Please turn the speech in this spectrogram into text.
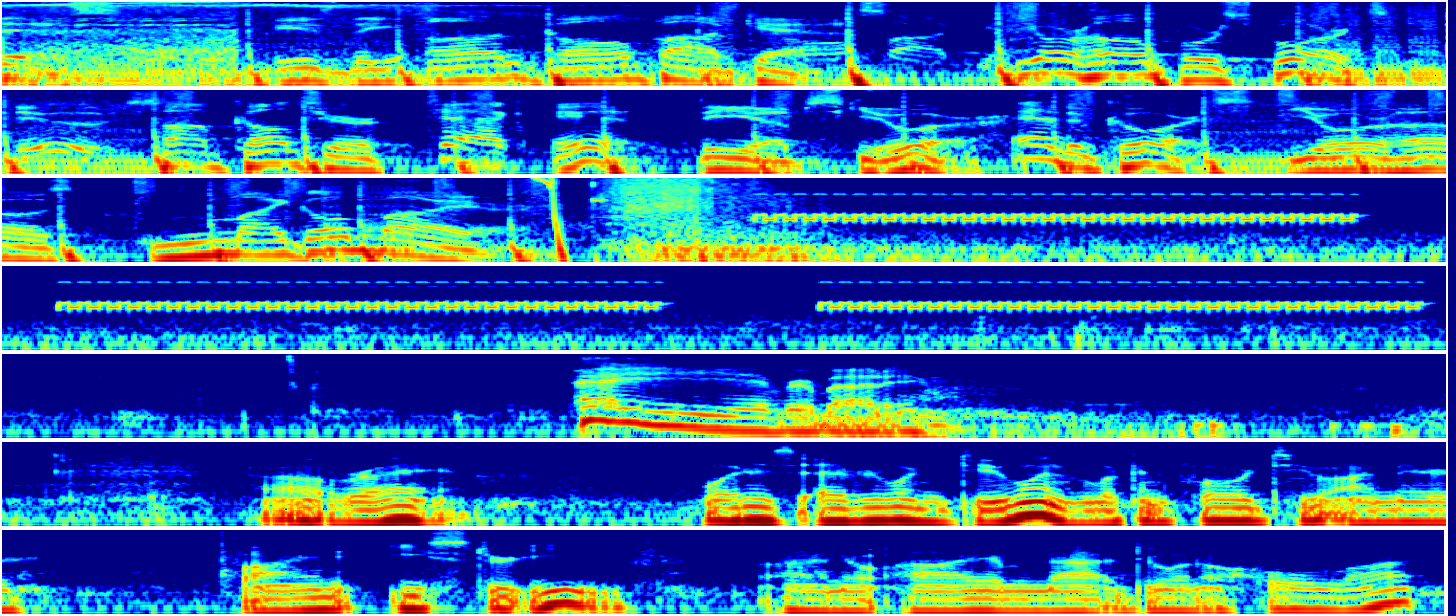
This is the On Call Podcast, your home for sports, news, pop culture, tech, and the obscure. And of course, your host, Michael Meyer. Hey, everybody. All right. What is everyone doing? Looking forward to on their fine Easter Eve. I know I am not doing a whole lot.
